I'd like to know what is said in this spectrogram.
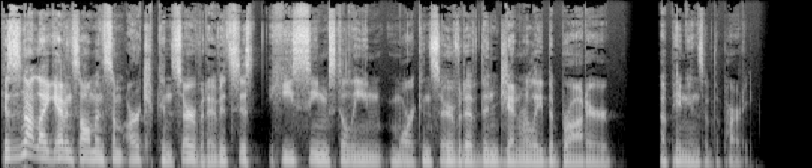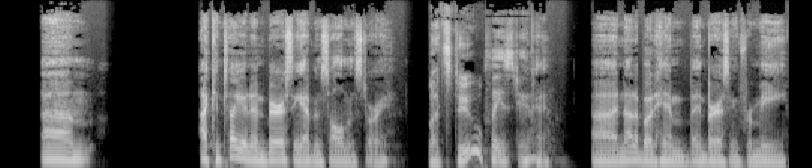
because it's not like Evan Solomon's some arch conservative. It's just he seems to lean more conservative than generally the broader opinions of the party. Um, I can tell you an embarrassing Evan Solomon story. Let's do. Please do. Okay. Uh, not about him, but embarrassing for me.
